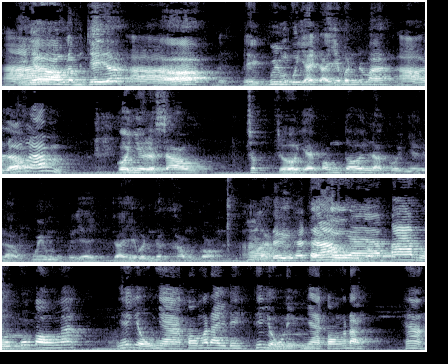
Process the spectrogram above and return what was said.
À, chị nhớ không? Lâm bình chi đó. À. đó. Thì nguyên một cái giải trại gia binh đó mà. Ờ lớn lắm. Coi như là sau sắp sửa giải phóng tới là coi như là nguyên một cái giải trại gia binh nó không còn. Ờ, nào đi hết tại ráo. vì à, Toàn bộ. ba ruột của con á ví dụ nhà con ở đây đi thí dụ đi nhà con ở đây ha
